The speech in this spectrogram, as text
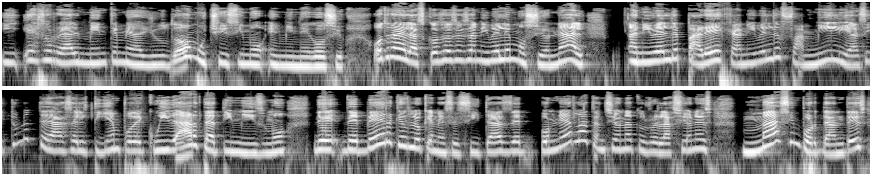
y eso realmente me ayudó muchísimo en mi negocio. Otra de las cosas es a nivel emocional a nivel de pareja, a nivel de familia, si tú no te das el tiempo de cuidarte a ti mismo, de, de, ver qué es lo que necesitas, de poner la atención a tus relaciones más importantes,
